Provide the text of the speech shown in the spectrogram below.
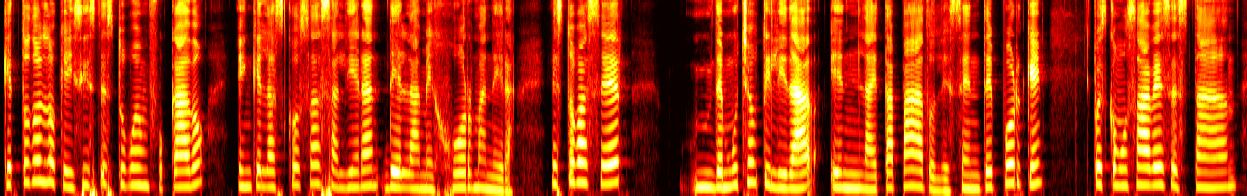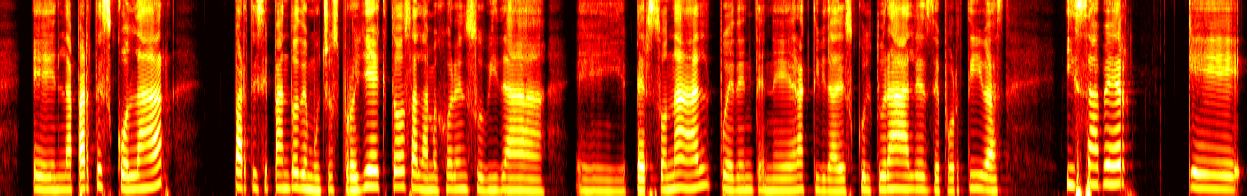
que todo lo que hiciste estuvo enfocado en que las cosas salieran de la mejor manera. Esto va a ser de mucha utilidad en la etapa adolescente porque, pues como sabes, están en la parte escolar participando de muchos proyectos, a lo mejor en su vida eh, personal pueden tener actividades culturales, deportivas y saber que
